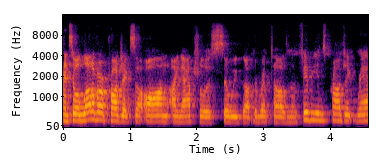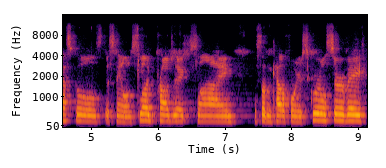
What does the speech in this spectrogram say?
and so a lot of our projects are on iNaturalist. So we've got the Reptiles and Amphibians Project, Rascals, the Snail and Slug Project, Slime, the Southern California Squirrel Survey.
